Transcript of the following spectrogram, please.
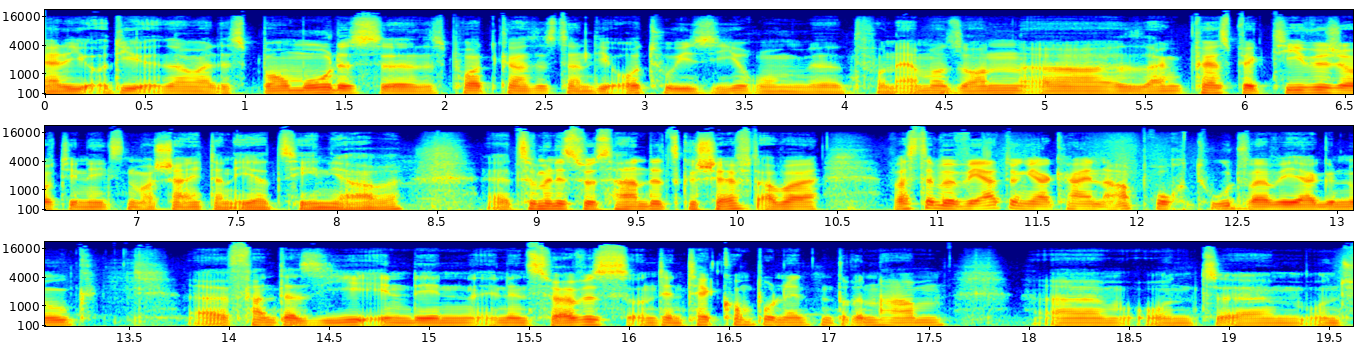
ja, die, die, sag mal, das Bon mot des, äh, des Podcasts ist dann die Ottoisierung äh, von Amazon, äh, sagen perspektivisch auf die nächsten wahrscheinlich dann eher zehn Jahre, äh, zumindest fürs Handelsgeschäft, aber was der Bewertung ja keinen Abbruch tut, weil wir ja genug äh, Fantasie in den, in den Service- und den Tech-Komponenten drin haben ähm, und, ähm, und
